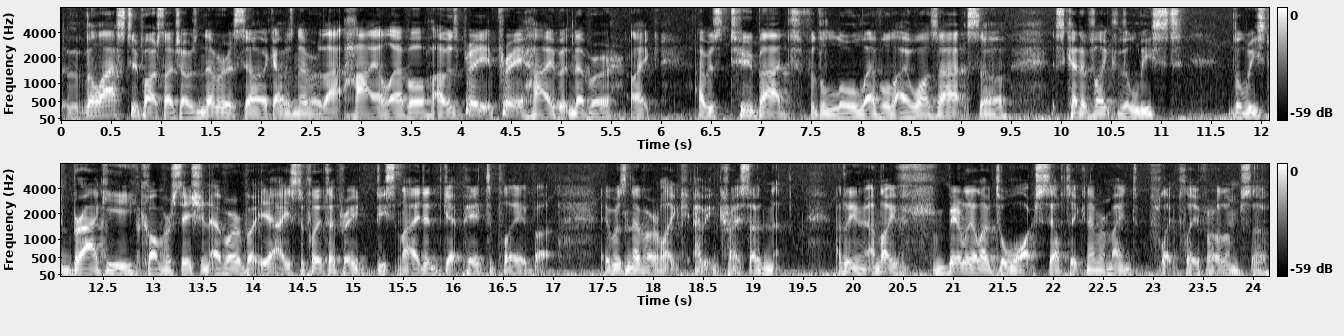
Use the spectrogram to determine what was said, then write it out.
the last two parts that I was never at Celtic. I was never that high a level. I was pretty pretty high, but never like I was too bad for the low level that I was at. So it's kind of like the least the least braggy conversation ever. But yeah, I used to play it pretty decently. I did get paid to play, but it was never like I mean, Christ, I would. n- I don't even. I'm not even I'm barely allowed to watch Celtic. Never mind, like play for them. So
